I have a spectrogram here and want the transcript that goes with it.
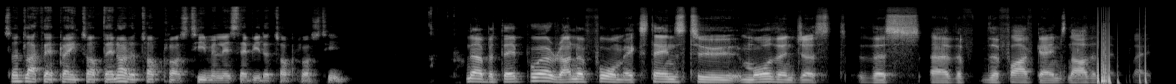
it's not like they're playing top. They're not a top class team unless they beat a top class team. No, but their poor run of form extends to more than just this uh, the the five games now that they've played.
